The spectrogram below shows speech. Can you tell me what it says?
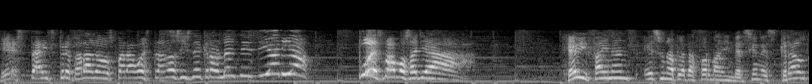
¿estáis preparados para vuestra dosis de crowdlending diaria? ¡Pues vamos allá! Heavy Finance es una plataforma de inversiones crowd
